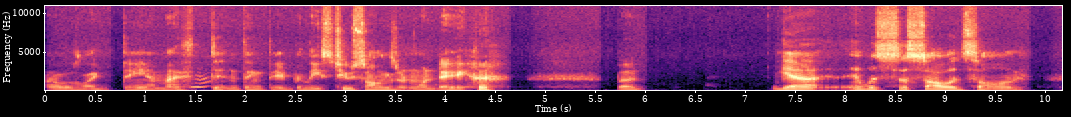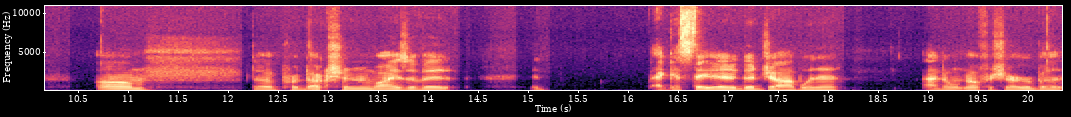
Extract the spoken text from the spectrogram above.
I was like, damn, I didn't think they'd release two songs in one day. but yeah, it was a solid song. Um the production wise of it I guess they did a good job with it. I don't know for sure, but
